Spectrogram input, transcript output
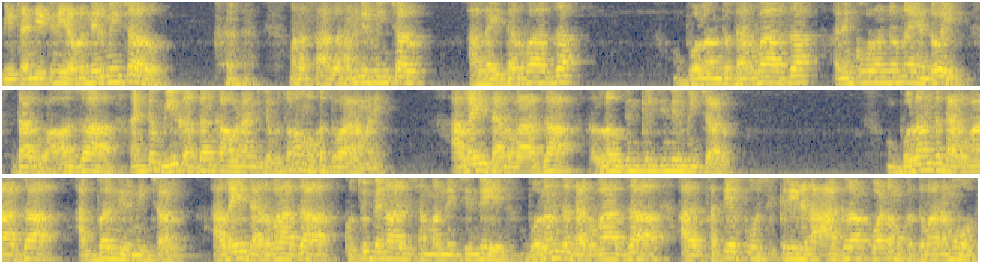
వీటన్నిటిని ఎవరు నిర్మించారు? మన షాజహాన్ నిర్మించాడు. అలై దర్వాజా. బులంద్ దర్వాజా అని ఇంకొక రెండు ఉన్నాయండి ఓయ్ దర్వాజా అంటే మీకు అర్థం కావడానికి చెబుతున్న ముఖద్వారం అని అలై దర్వాజా అల్లావుద్దీన్ ఖిల్జీ నిర్మించాడు. బులంద్ దర్వాజా అక్బర్ నిర్మించాడు. అలై దర్వాజా కుతుబ్ మినార్కి సంబంధించింది బులంద్ దర్వాజా ఫతేపూర్ సిక్రీ లేదా ఆగ్రా కోట ఒక ద్వారము.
